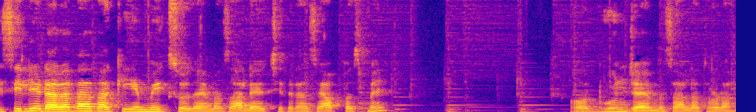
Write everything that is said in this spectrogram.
इसीलिए डाला था ताकि ये मिक्स हो जाए मसाले अच्छी तरह से आपस में और भून जाए मसाला थोड़ा।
